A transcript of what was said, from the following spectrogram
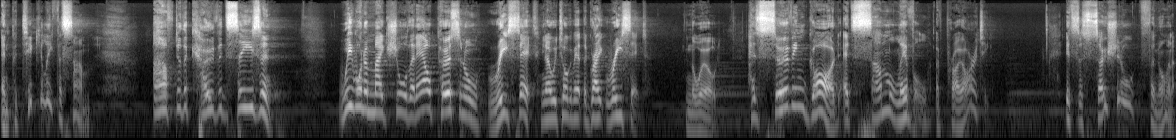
And particularly for some, after the COVID season, we want to make sure that our personal reset, you know, we talk about the great reset in the world, has serving God at some level of priority. It's a social phenomenon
